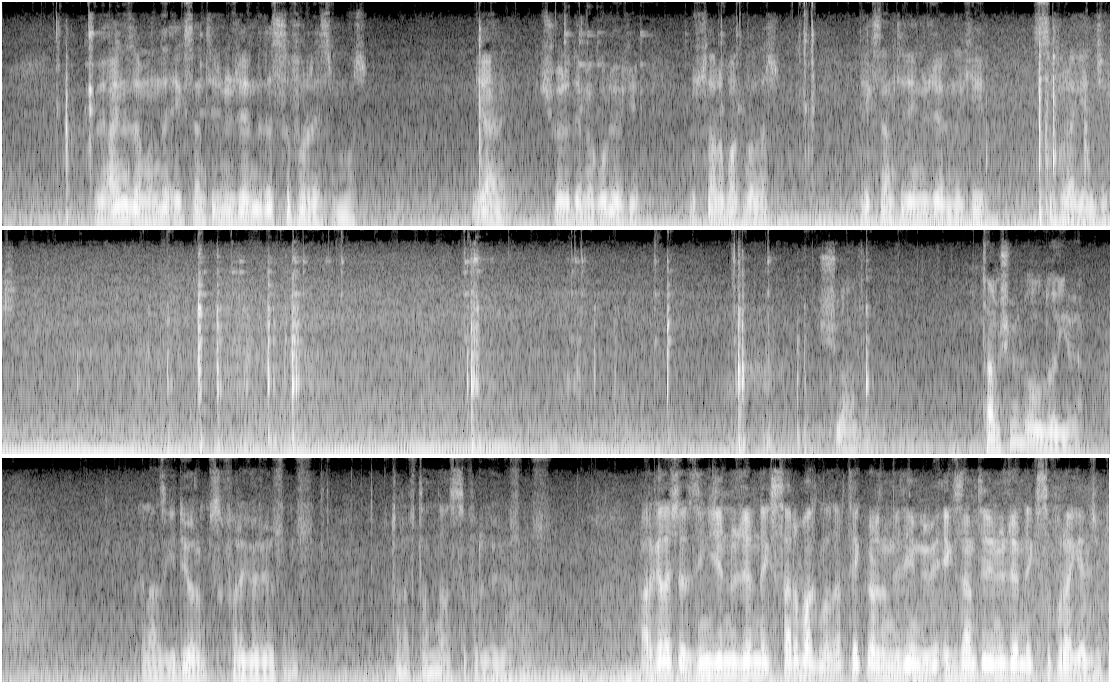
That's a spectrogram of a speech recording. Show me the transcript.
Ve aynı zamanda eksantriğin üzerinde de sıfır resmi var. Yani şöyle demek oluyor ki bu sarı baklalar eksantriğin üzerindeki sıfıra gelecek. Şu an tam şöyle olduğu gibi. Ben az gidiyorum. Sıfırı görüyorsunuz. Bu taraftan da sıfırı görüyorsunuz. Arkadaşlar zincirin üzerindeki sarı baklalar tekrardan dediğim gibi egzantriğin üzerindeki sıfıra gelecek.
